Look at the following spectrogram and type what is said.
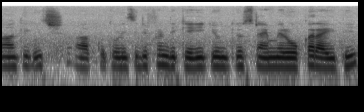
आँखें कुछ आपको थोड़ी सी डिफरेंट दिखेगी क्योंकि उस टाइम में रोक आई थी,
